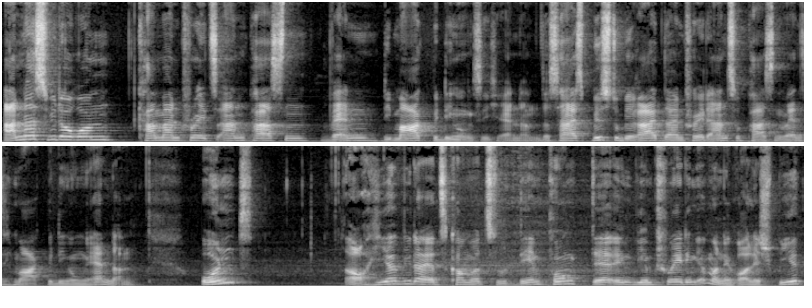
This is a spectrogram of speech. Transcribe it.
Anders wiederum kann man Trades anpassen, wenn die Marktbedingungen sich ändern. Das heißt, bist du bereit, deinen Trade anzupassen, wenn sich Marktbedingungen ändern? Und auch hier wieder, jetzt kommen wir zu dem Punkt, der irgendwie im Trading immer eine Rolle spielt.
